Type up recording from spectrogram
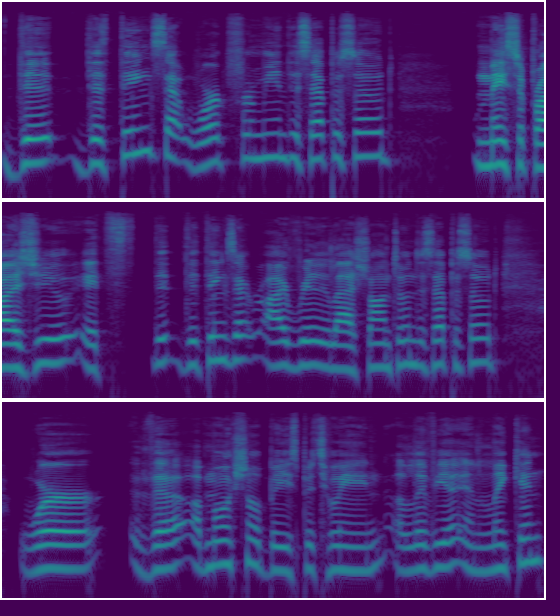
The the things that worked for me in this episode may surprise you. It's the, the things that I really latched onto in this episode were the emotional beats between Olivia and Lincoln,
